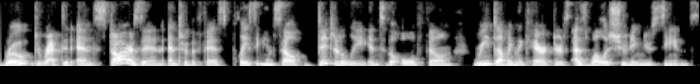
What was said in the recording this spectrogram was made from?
wrote, directed, and stars in Enter the Fist, placing himself digitally into the old film, redubbing the characters as well as shooting new scenes.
